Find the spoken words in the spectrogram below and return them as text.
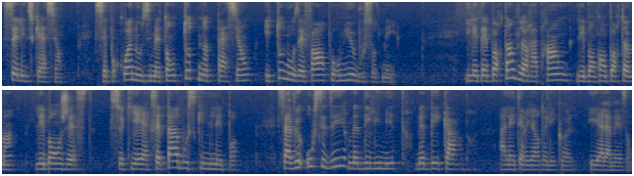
c'est l'éducation. C'est pourquoi nous y mettons toute notre passion et tous nos efforts pour mieux vous soutenir. Il est important de leur apprendre les bons comportements, les bons gestes, ce qui est acceptable ou ce qui ne l'est pas. Ça veut aussi dire mettre des limites, mettre des cadres à l'intérieur de l'école et à la maison.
